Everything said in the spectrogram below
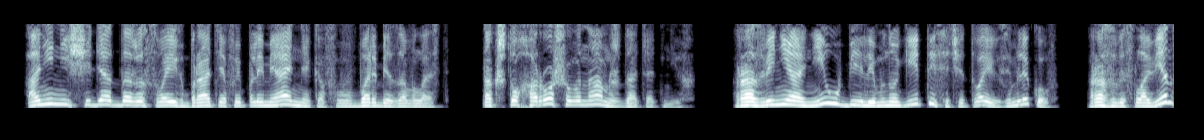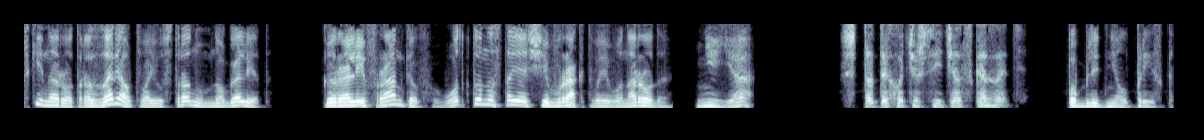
Они не щадят даже своих братьев и племянников в борьбе за власть. Так что хорошего нам ждать от них? Разве не они убили многие тысячи твоих земляков? Разве славянский народ разорял твою страну много лет? Короли франков — вот кто настоящий враг твоего народа, не я. Что ты хочешь сейчас сказать? Побледнел Приск.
